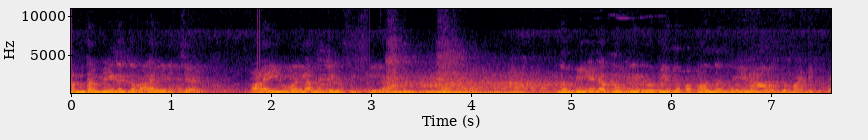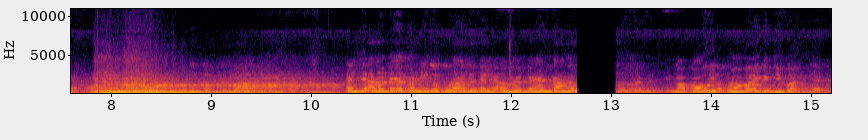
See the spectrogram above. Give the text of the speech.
அந்த மீனுக்கு வலை விரிச்சேன் வலையும் வரல அந்த மீன் சிக்கல. இந்த மீனை கூப்பிட்டு இந்த பக்கம் இந்த மீனா வந்து மாட்டிக்கிட்டேன் கல்யாணமே பண்ணிக்க கூடாது கல்யாணமே வேண்டாங்க நானு. எங்க அப்பாவும் எவ்வளவோ கெஞ்சி பார்த்துட்டாரு.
